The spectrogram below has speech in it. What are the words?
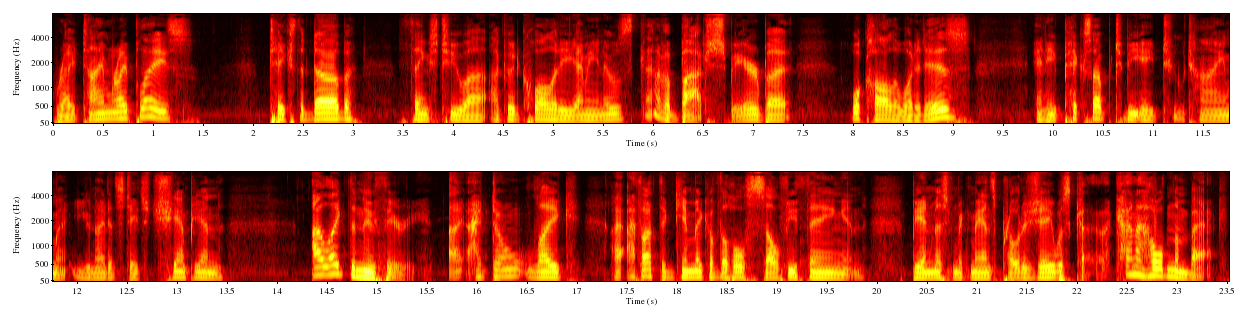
right time, right place, takes the dub thanks to uh, a good quality. I mean, it was kind of a botched spear, but we'll call it what it is. And he picks up to be a two time United States champion. I like the new theory. I, I don't like. I, I thought the gimmick of the whole selfie thing and being Mr. McMahon's protege was kind of holding them back.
